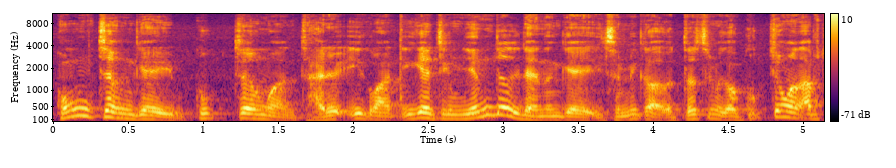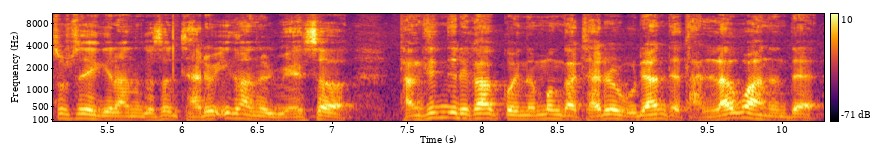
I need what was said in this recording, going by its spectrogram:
공천 개입, 국정원, 자료 이관 이게 지금 연결되는 게 있습니까? 어떻습니까? 국정원 압수수색이라는 것은 자료 이관을 위해서 당신들이 갖고 있는 뭔가 자료를 우리한테 달라고 하는데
